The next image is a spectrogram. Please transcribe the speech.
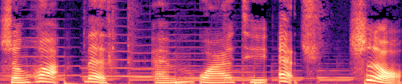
神话 myth，M Y T H。是哦，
